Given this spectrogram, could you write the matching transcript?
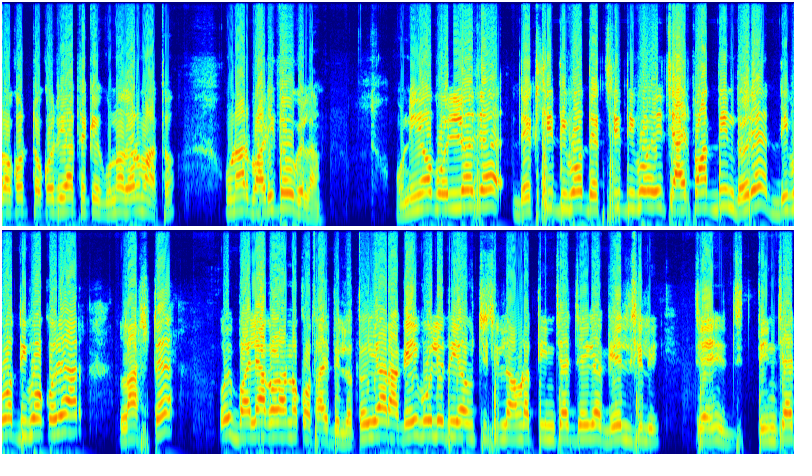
টকর, টকরিয়া থেকে গুণধর মাহাতো ওনার বাড়িতেও গেলাম। উনিও বলল যে, দেখছি, দিব দেখছি, দিব। এই চার পাঁচ দিন ধরে দিব দিব করে আর লাস্টে ওই বালিয়া গড়ানো কথাই দিল। তো ইয়ার আগেই বলে দেওয়া উচিত ছিল, আমরা তিন চার জায়গা গেলছিলি। যে তিন চার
